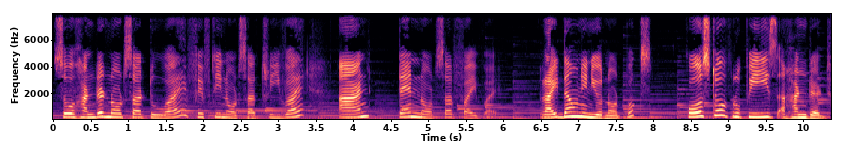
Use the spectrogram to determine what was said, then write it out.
So 100 notes are 2y, 50 notes are 3y and 10 notes are 5y. Write down in your notebooks. Cost of rupees 100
